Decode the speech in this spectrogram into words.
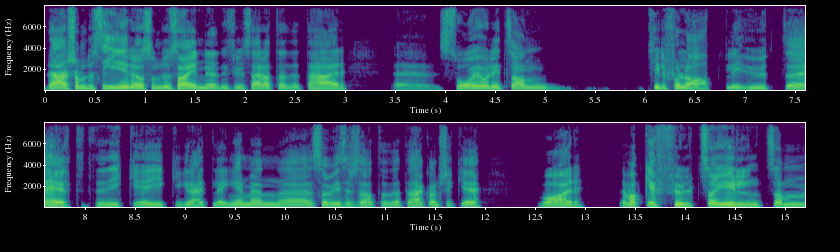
det er som du sier, og som du sa innledningsvis her, at dette her så jo litt sånn tilforlatelig ut helt til det ikke gikk greit lenger, men så viser det seg at dette her kanskje ikke var Det var ikke fullt så gyllent som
